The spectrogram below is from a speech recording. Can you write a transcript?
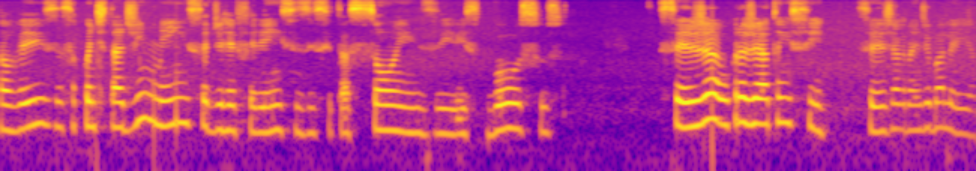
Talvez essa quantidade imensa de referências e citações e esboços seja o projeto em si, seja a grande baleia.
